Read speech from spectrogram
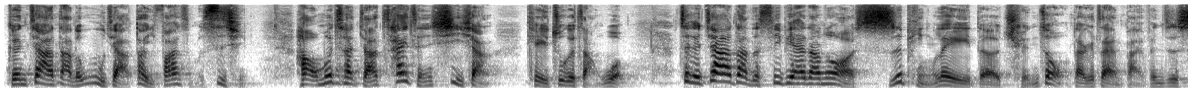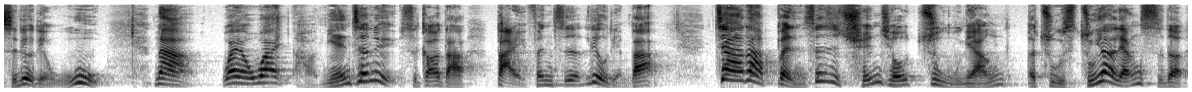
跟加拿大的物价到底发生什么事情？好，我们拆，假如拆成细项，可以做个掌握。这个加拿大的 CPI 当中啊，食品类的权重大概占百分之十六点五五。那 Y O Y 好，年增率是高达百分之六点八。加拿大本身是全球主粮呃主主要粮食的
